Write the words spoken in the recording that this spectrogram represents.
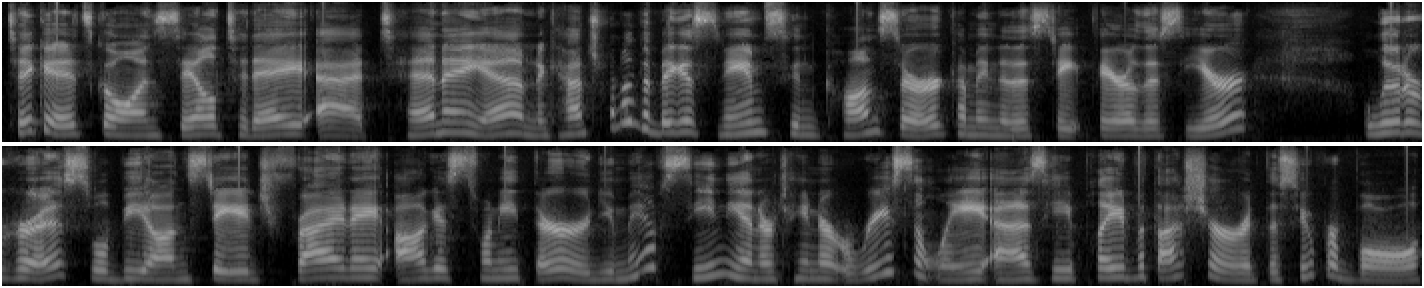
Tickets go on sale today at 10 a.m. to catch one of the biggest names in concert coming to the state fair this year. Ludacris will be on stage Friday, August 23rd. You may have seen the entertainer recently as he played with Usher at the Super Bowl.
